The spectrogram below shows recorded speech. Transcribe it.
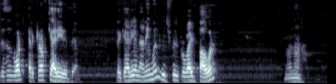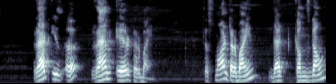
this is what aircraft carry with them. They carry an animal which will provide power. No, no, no. Rat is a ram air turbine. It's a small turbine that comes down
